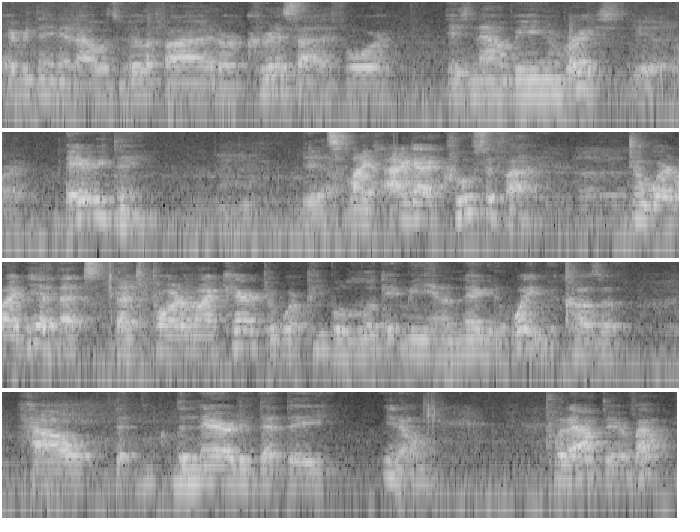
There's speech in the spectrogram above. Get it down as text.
everything that I was vilified or criticized for is now being embraced. Yeah. Right. Everything. Mm-hmm. Yeah. Like I got crucified to where like, yeah, that's that's part of my character where people look at me in a negative way because of how the, the narrative that they, you know, put out there about.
